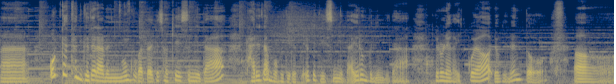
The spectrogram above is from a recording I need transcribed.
아, 꽃 같은 그대라는 문구가 또 이렇게 적혀 있습니다. 다리도 한번 보여드려도 이렇게 돼 있습니다. 이런 분입니다. 이런 애가 있고요. 여기는 또, 어,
